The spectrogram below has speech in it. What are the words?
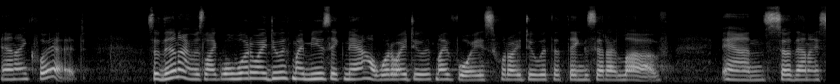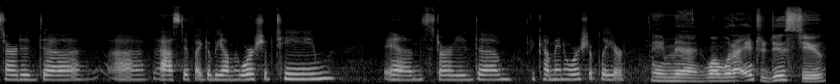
and I quit. So then I was like, well, what do I do with my music now? What do I do with my voice? What do I do with the things that I love? And so then I started, uh, uh, asked if I could be on the worship team, and started um, becoming a worship leader. Amen. Well, when I introduced you,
